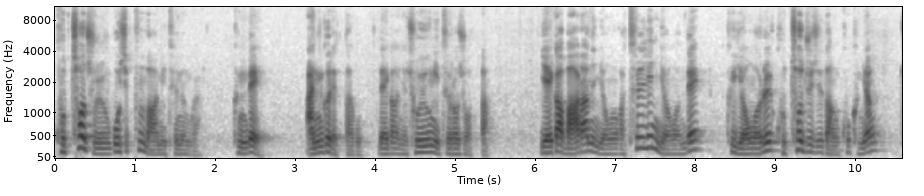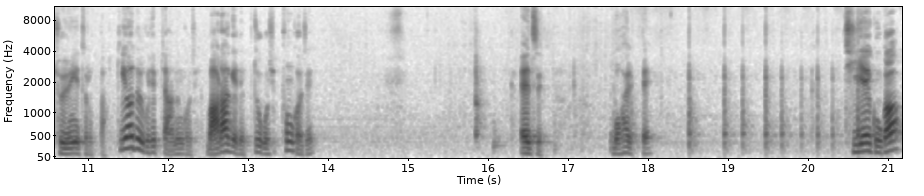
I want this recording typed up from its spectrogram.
고쳐주고 싶은 마음이 드는 거야. 근데 안 그랬다고. 내가 그냥 조용히 들어주었다. 얘가 말하는 영어가 틀린 영어인데 그 영어를 고쳐주지도 않고 그냥 조용히 들었다. 끼어들고 싶지 않은 거지. 말하게 냅두고 싶은 거지. as 뭐 할 때 디에고가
